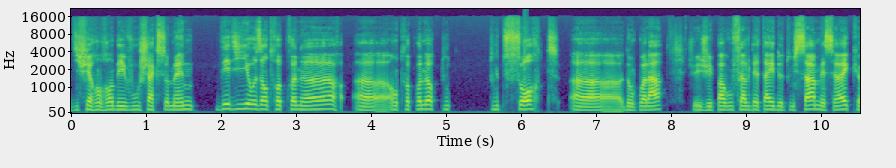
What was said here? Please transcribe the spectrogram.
différents rendez-vous chaque semaine dédiés aux entrepreneurs, entrepreneurs tout, toutes sortes. donc voilà, je ne vais pas vous faire le détail de tout ça, mais c'est vrai que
